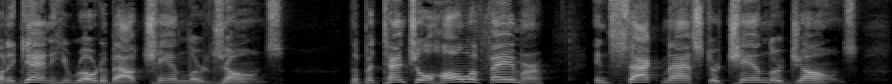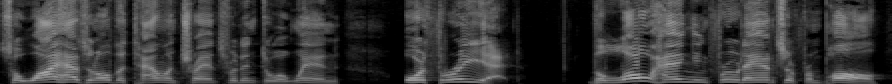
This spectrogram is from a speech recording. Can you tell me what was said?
But again, he wrote about Chandler Jones, the potential Hall of Famer in Sackmaster Chandler Jones. So why hasn't all the talent transferred into a win or three yet? The low hanging fruit answer from Paul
